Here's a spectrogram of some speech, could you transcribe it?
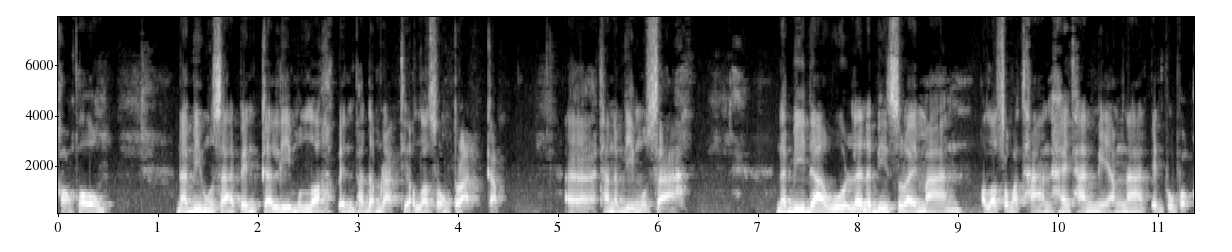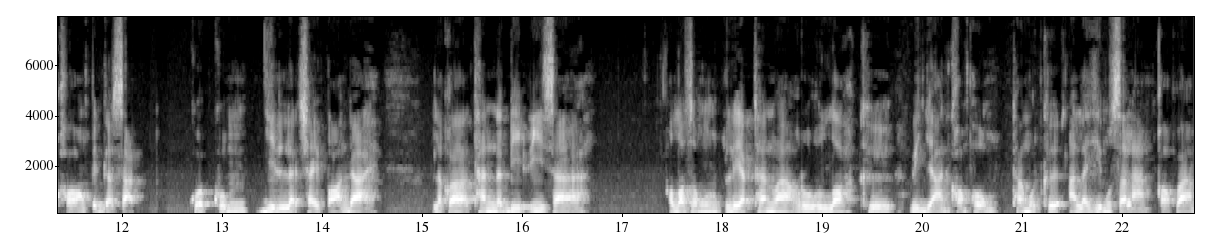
ของพระองค์ นบีมูซาเป็นกะลีมุลลอฮ์เป็นพระดำรัสที่อัลลอฮ์ทรงตรัสกับท่านนบีมูซานบีดาวูดและนบีสุไลมานอัลลอฮ์ทรงประทานให้ท่านมีอำนาจเป็นผู้ปกครองเป็นกษัตริย์ ควบคุมยินและชัยตอนได้ แล้วก็ท่านนบีอีซา อัลลอฮ์ทรงเรียกท่านว่ารูฮุลลอฮ์คือวิญญาณของพง์ทั้งหมดคืออะลัยฮิมุสลามขอความ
